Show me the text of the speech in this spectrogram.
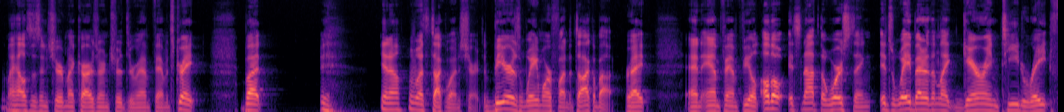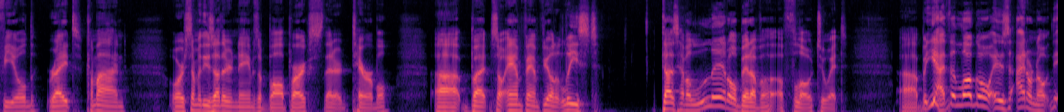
My house is insured. My cars are insured through AmFam. It's great. But you know, who wants to talk about insurance? Beer is way more fun to talk about, right? And AmFam Field, although it's not the worst thing, it's way better than like Guaranteed Rate Field, right? Come on, or some of these other names of ballparks that are terrible. Uh, but so AmFam Field at least does have a little bit of a, a flow to it. Uh, but yeah, the logo is I don't know. They,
